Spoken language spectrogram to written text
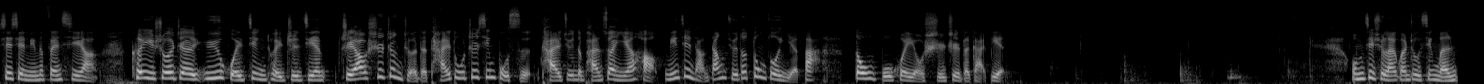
谢谢您的分析啊！可以说，这迂回进退之间，只要施政者的台独之心不死，台军的盘算也好，民进党当局的动作也罢，都不会有实质的改变。我们继续来关注新闻。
